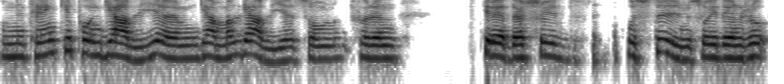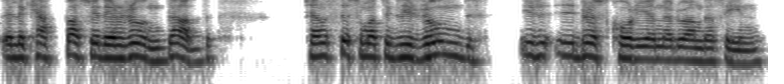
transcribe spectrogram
Om ni tänker på en galge, en gammal galge som för en skräddarsydd kostym så är den, eller kappa så är den rundad. Känns det som att du blir rund i, i bröstkorgen när du andas in?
